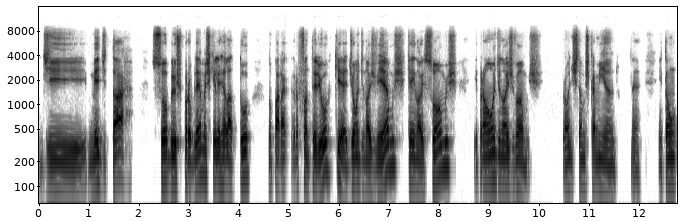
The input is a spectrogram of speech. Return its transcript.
de meditar sobre os problemas que ele relatou no parágrafo anterior, que é de onde nós viemos, quem nós somos e para onde nós vamos para onde estamos caminhando. Né? Então,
